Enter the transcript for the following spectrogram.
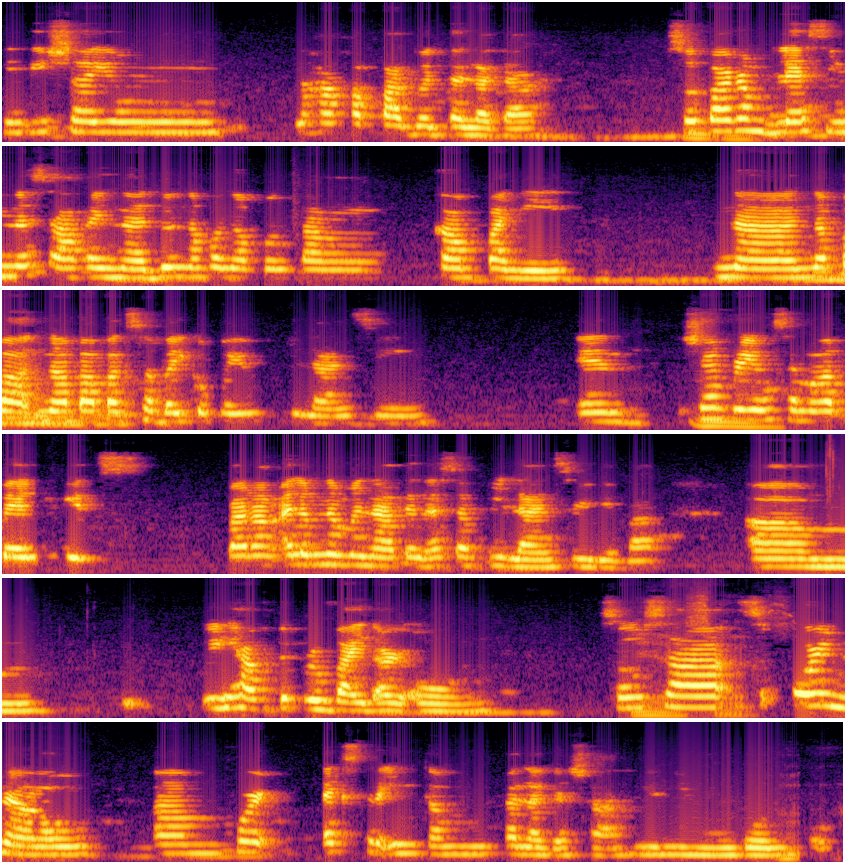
hindi siya yung nakakapagod talaga. So parang blessing na sa akin na doon ako napuntang company na napa, napapagsabay ko pa yung freelancing. And syempre yung sa mga benefits, parang alam naman natin as a freelancer, di ba? Um, we have to provide our own. So Yes, sa so for now, um, for extra income talaga siya. Yun yung goal ko.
